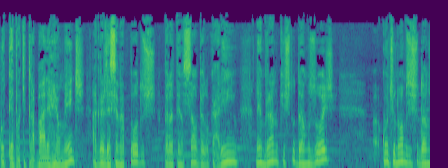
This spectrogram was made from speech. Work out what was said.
O tempo aqui trabalha realmente. Agradecendo a todos pela atenção, pelo carinho. Lembrando que estudamos hoje, continuamos estudando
